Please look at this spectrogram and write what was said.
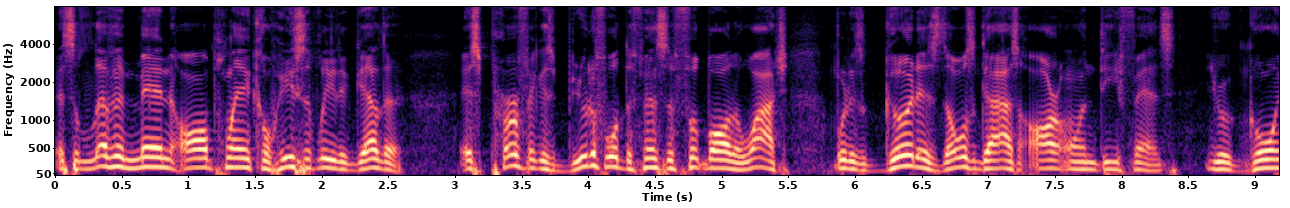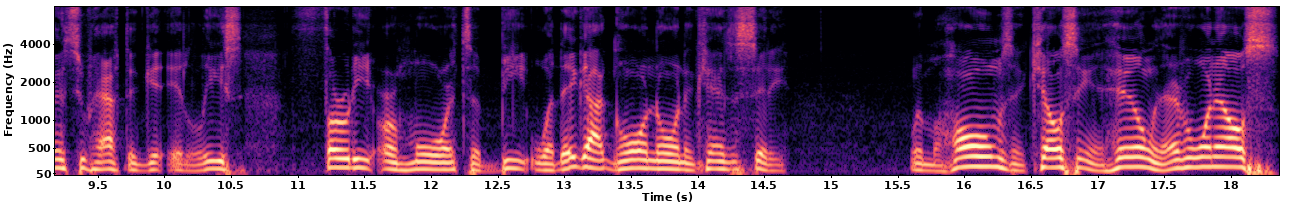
It's 11 men all playing cohesively together. It's perfect. It's beautiful defensive football to watch. But as good as those guys are on defense, you're going to have to get at least 30 or more to beat what they got going on in Kansas City with Mahomes and Kelce and Hill and everyone else.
